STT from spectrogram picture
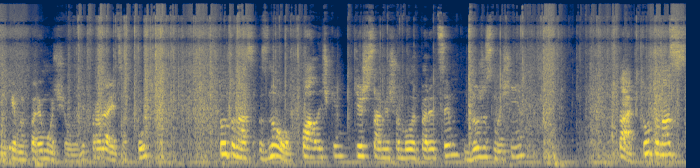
які ми перемочували, відправляються в путь. Тут у нас знову палички, ті ж самі, що були перед цим, дуже смачні. Так, тут у нас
